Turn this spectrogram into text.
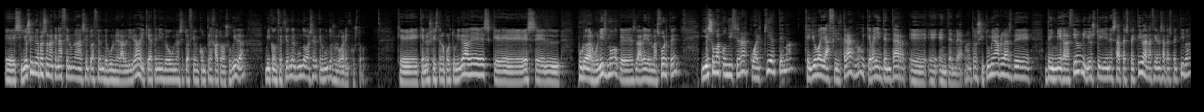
Eh, si yo soy una persona que nace en una situación de vulnerabilidad y que ha tenido una situación compleja toda su vida, mi concepción del mundo va a ser que el mundo es un lugar injusto que, no existen oportunidades, que es el puro darwinismo, que es la ley del más fuerte, y eso va a condicionar cualquier tema que yo vaya a filtrar ¿no? y que vaya a intentar eh, eh, entender. Entonces, si tú me hablas de, inmigración y yo estoy en esa perspectiva, nacido en esa perspectiva,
